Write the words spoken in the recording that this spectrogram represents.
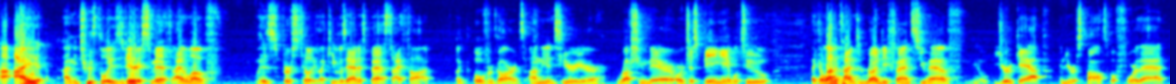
I I mean, truthfully, Za'Darius Smith, I love his versatility. Like he was at his best, I thought, like over guards on the interior, rushing there, or just being able to, like a lot of times in run defense, you have you know your gap and you're responsible for that.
